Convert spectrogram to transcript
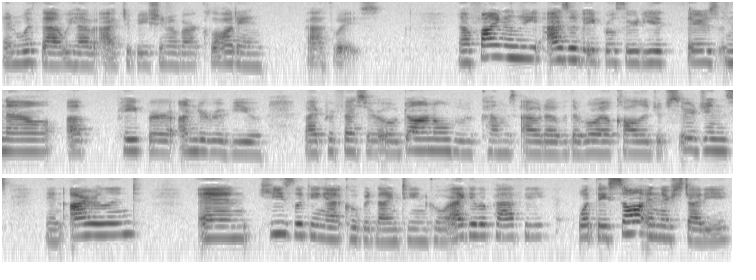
and with that we have activation of our clotting pathways. Now finally, as of April 30th, there's now a paper under review by Professor O'Donnell who comes out of the Royal College of Surgeons in Ireland and he's looking at COVID-19 coagulopathy. What they saw in their study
